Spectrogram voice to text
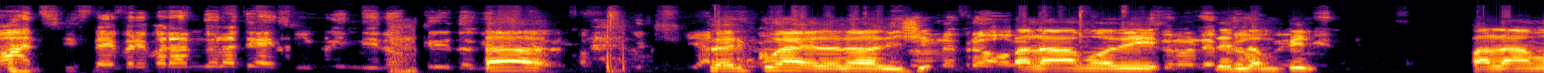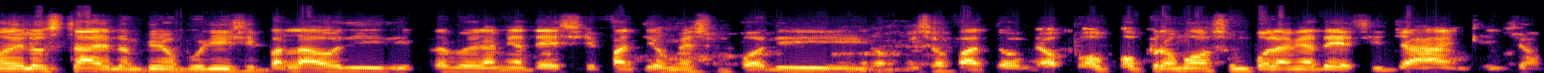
anzi, stai preparando la tesi, quindi non credo che... No, per quello, no, dici, parlavamo di, del Lompino, parlavamo dello stadio Lompino Pulici, parlavo di, di, proprio della mia tesi, infatti ho messo un po' di... mi sono fatto, ho, ho, promosso un po' la mia tesi, già anche, diciamo.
